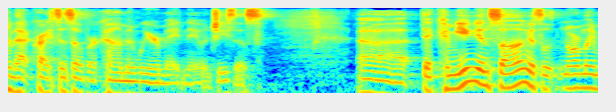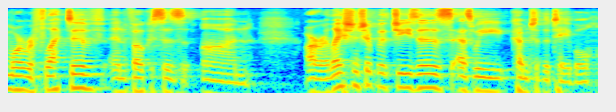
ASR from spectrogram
and that Christ has overcome and we are made new in Jesus. Uh, the communion song is normally more reflective and focuses on our relationship with Jesus as we come to the table,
